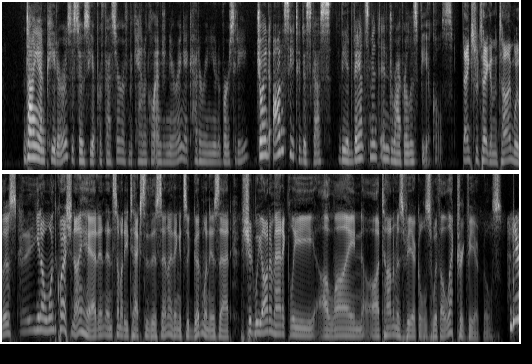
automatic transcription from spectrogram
Diane Peters, Associate Professor of Mechanical Engineering at Kettering University, joined Audacy to discuss the advancement in driverless vehicles. Thanks for taking the time with us. Uh, you know, one question I had, and, and somebody texted this in, I think it's a good one, is that should we automatically align autonomous vehicles with electric vehicles? There's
